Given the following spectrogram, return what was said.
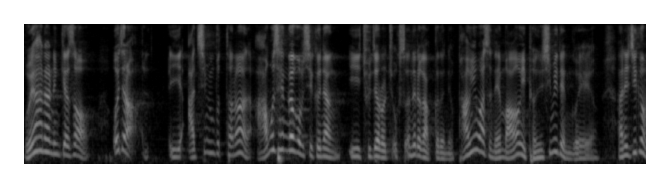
왜 하나님께서 어제는 이 아침부터는 아무 생각 없이 그냥 이 주제로 쭉 써내려갔거든요. 밤이 와서 내 마음이 변심이 된 거예요. 아니 지금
